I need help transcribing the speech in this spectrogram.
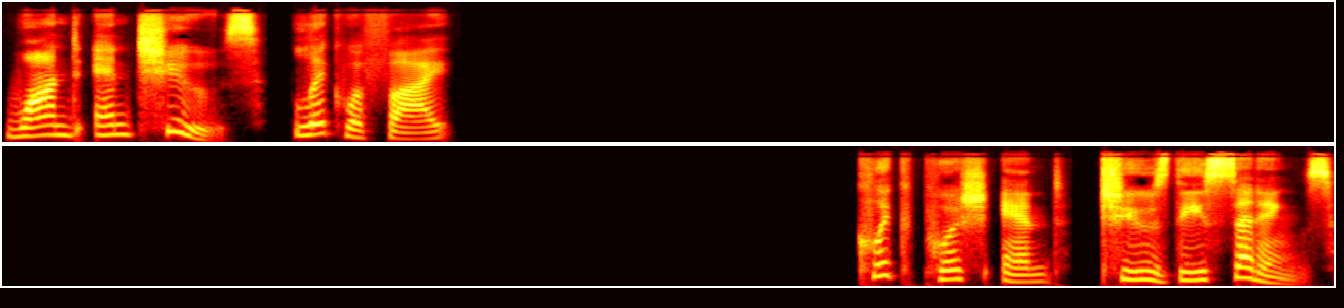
wand and choose liquify. Click push and choose these settings.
